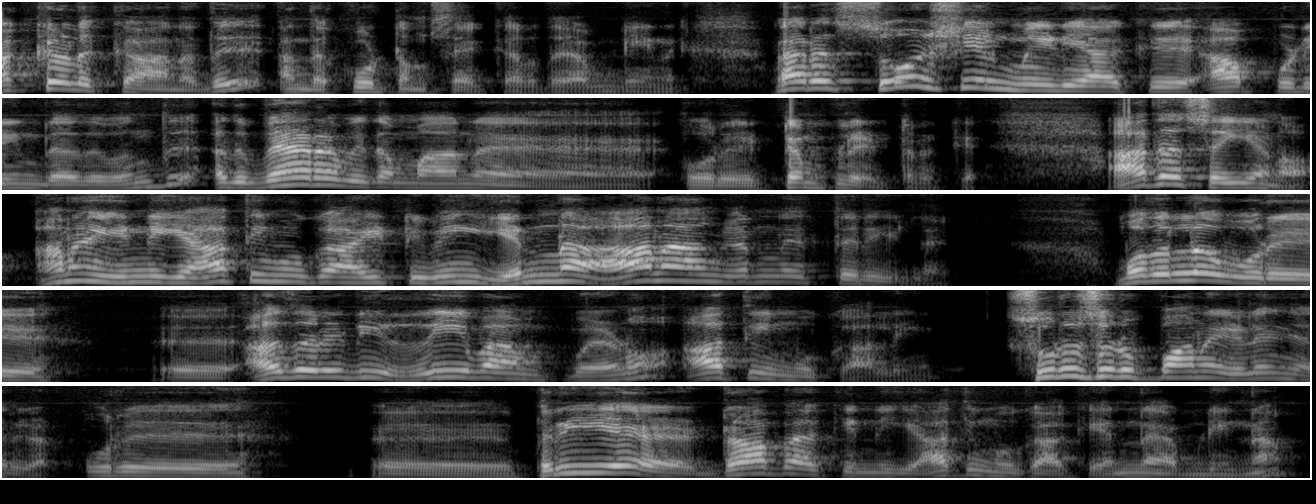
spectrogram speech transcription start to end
மக்களுக்கானது அந்த கூட்டம் சேர்க்கறது அப்படின்னு. வேறு சோஷியல் மீடியாவுக்கு அப்படின்றது வந்து அது வேறு விதமான ஒரு டெம்ப்ளேட் இருக்குது அதை செய்யணும். ஆனால் இன்றைக்கி அதிமுக ஐடிவிங் என்ன ஆனாங்கன்னே தெரியல. முதல்ல ஒரு அதிரடி ரீவாம்ப் வேணும் அதிமுகலையும். சுறுசுறுப்பான இளைஞர்கள். ஒரு பெரிய ட்ராபேக் இன்னைக்கு அதிமுகவுக்கு என்ன அப்படின்னா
